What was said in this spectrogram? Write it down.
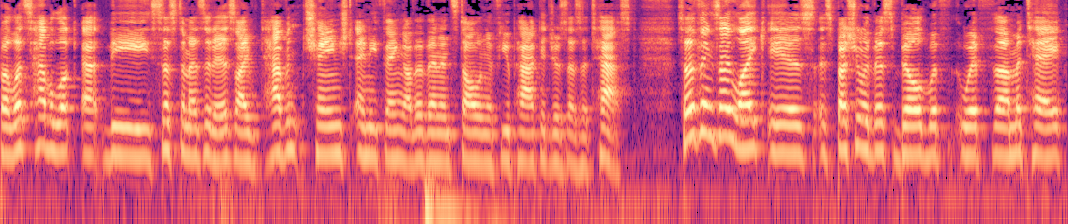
but let's have a look at the system as it is. I haven't changed anything other than installing a few packages as a test. Some of the things I like is, especially with this build with with uh, Mate,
